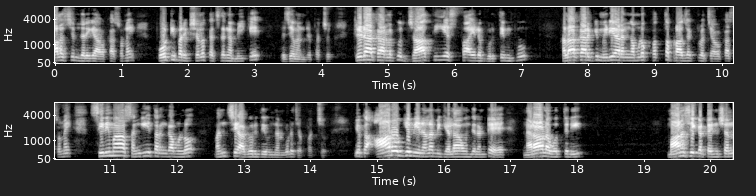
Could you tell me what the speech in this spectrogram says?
ఆలస్యం జరిగే అవకాశం ఉన్నాయి పోటీ పరీక్షలో ఖచ్చితంగా మీకే విజయం అని చెప్పచ్చు. క్రీడాకారులకు జాతీయ స్థాయిలో గుర్తింపు కళాకారుకి మీడియా రంగంలో కొత్త ప్రాజెక్టులు వచ్చే అవకాశం ఉన్నాయి సినిమా సంగీత రంగంలో మంచి అభివృద్ధి ఉందని కూడా చెప్పచ్చు. ఈ యొక్క ఆరోగ్యం ఈ నెల మీకు ఎలా ఉంది అంటే నరాల ఒత్తిడి మానసిక టెన్షన్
